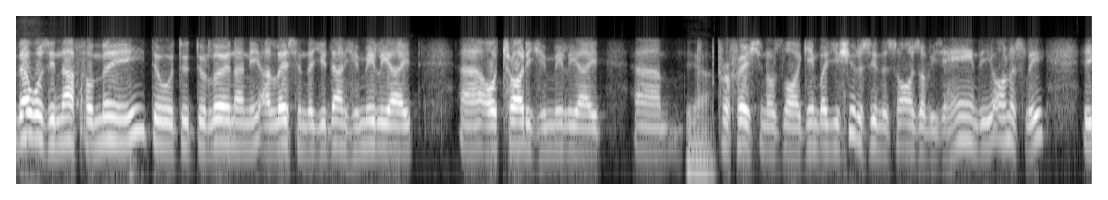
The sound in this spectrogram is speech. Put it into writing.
That was enough for me to to, to learn a lesson that you don't humiliate uh, or try to humiliate um, Yeah. professionals like him. But you should have seen the size of his hand. He honestly, he,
